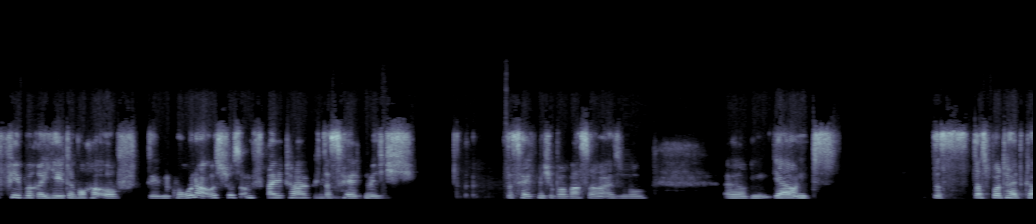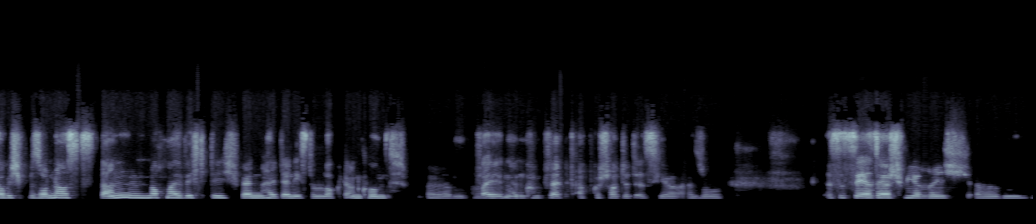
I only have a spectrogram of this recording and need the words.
fiebere jede Woche auf den Corona-Ausschuss am Freitag. Das hält mich, das hält mich über Wasser. Also ähm, ja, und das, das wird halt, glaube ich, besonders dann nochmal wichtig, wenn halt der nächste Lockdown kommt ähm, weil mhm. man komplett abgeschottet ist hier. Also es ist sehr, sehr schwierig, ähm,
